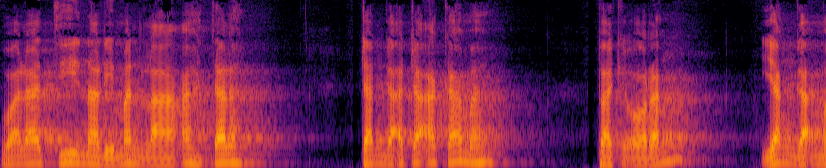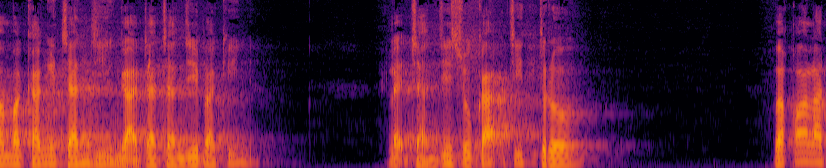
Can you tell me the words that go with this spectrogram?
Waladi naliman la ahdalah. Dan enggak ada agama bagi orang yang enggak memegangi janji, enggak ada janji baginya. Lek janji suka cidro. Wa qala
